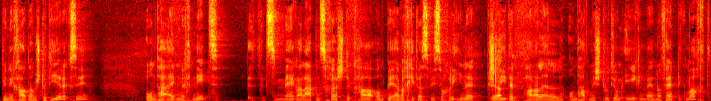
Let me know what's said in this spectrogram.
bin ich halt am Studieren gewesen und habe eigentlich nicht jetzt mega Lebenskosten gehabt und bin einfach in das wie so ein bisschen reingeschlittert parallel und habe mein Studium irgendwann noch fertig gemacht.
